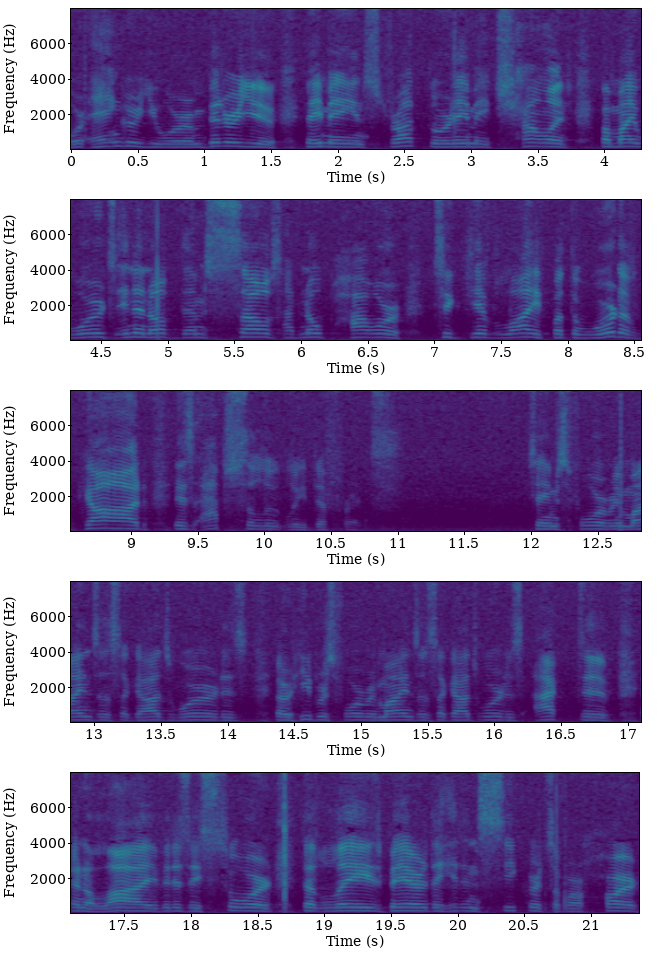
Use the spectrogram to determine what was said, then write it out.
or anger you or embitter you. They may instruct or they may challenge, but my words in and of themselves have no power to give life. But the word of God is absolutely different. James 4 reminds us that God's word is, or Hebrews 4 reminds us that God's word is active and alive. It is a sword that lays bare the hidden secrets of our heart.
